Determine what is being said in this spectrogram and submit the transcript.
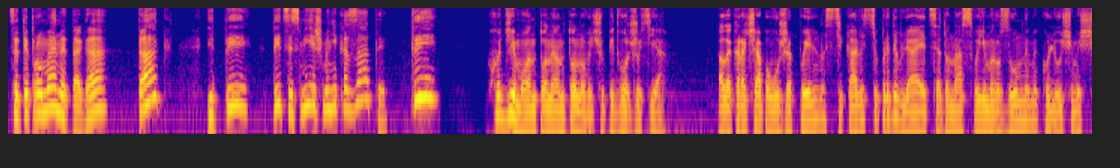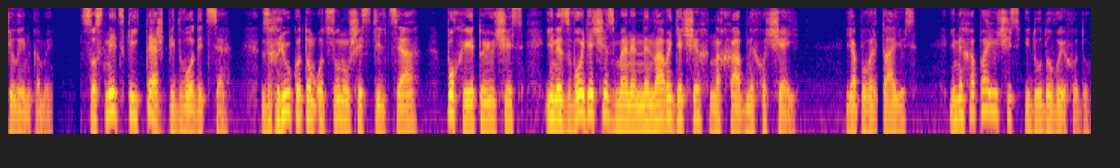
Це ти про мене так, а? Так? І ти? Ти це смієш мені казати? Ти? Ходімо, Антоне Антоновичу, підводжусь я. Але Карачапов уже пильно, з цікавістю придивляється до нас своїми розумними колючими щілинками. Сосницький теж підводиться, з грюкотом отсунувши стільця, похитуючись і не зводячи з мене ненавидячих нахабних очей. Я повертаюсь і, не хапаючись, іду до виходу.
